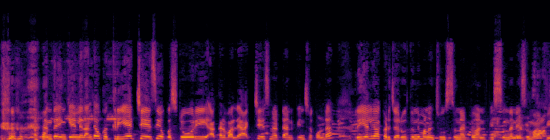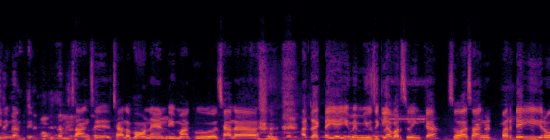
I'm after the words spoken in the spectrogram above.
అంతే ఇంకేం లేదు. అంటే ఒక క్రియేట్ చేసి ఒక స్టోరీ అక్కడ వాళ్ళు యాక్ట్ చేసినట్టు అనిపించకుండా రియల్గా అక్కడ జరుగుతుంది మనం చూస్తున్నట్టు అనిపిస్తుంది అనేసి మా ఫీలింగ్ అంతే. సాంగ్స్ చాలా బాగున్నాయండి. మాకు చాలా అట్రాక్ట్ అయ్యాయి. మేము మ్యూజిక్ లవర్స్ ఇంకా. సో ఆ సాంగ్ పర్ డే ఈ రో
